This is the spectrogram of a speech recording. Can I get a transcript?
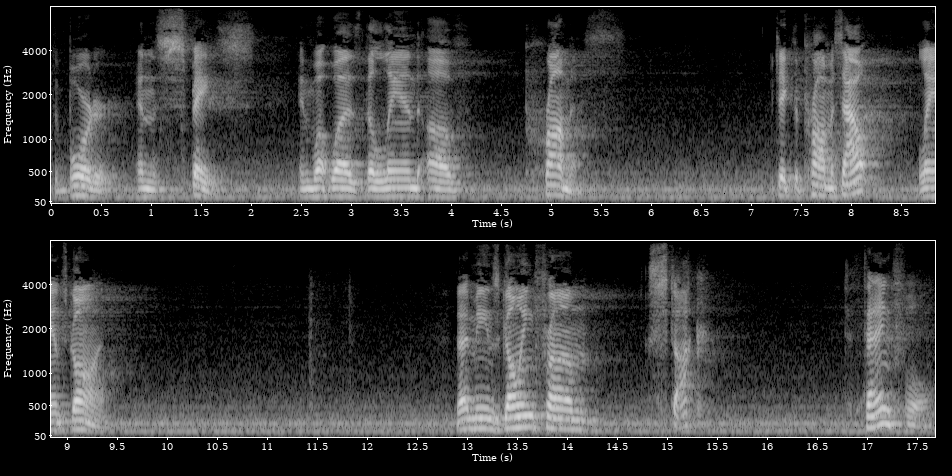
the border and the space in what was the land of promise. You take the promise out, land's gone. That means going from stuck to thankful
